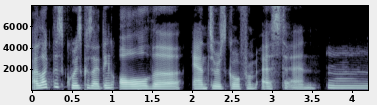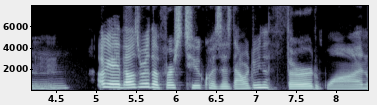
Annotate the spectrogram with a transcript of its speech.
I like this quiz because I think all the answers go from S to N. Mm. Okay, those were the first two quizzes. Now we're doing the third one.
